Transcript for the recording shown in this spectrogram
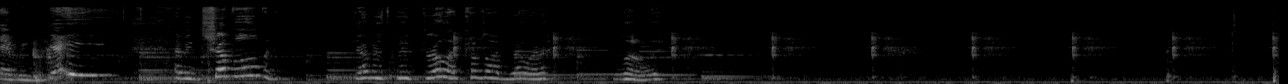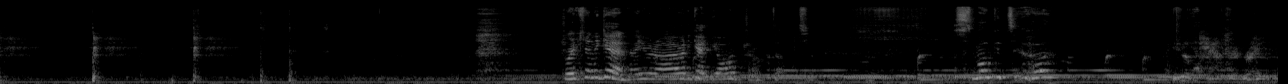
every day. having trouble, but you having this big girl that comes out of nowhere. Literally. Drinking again. I even I already got you all drunk up. Smoking too, huh? You know Catherine, right?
